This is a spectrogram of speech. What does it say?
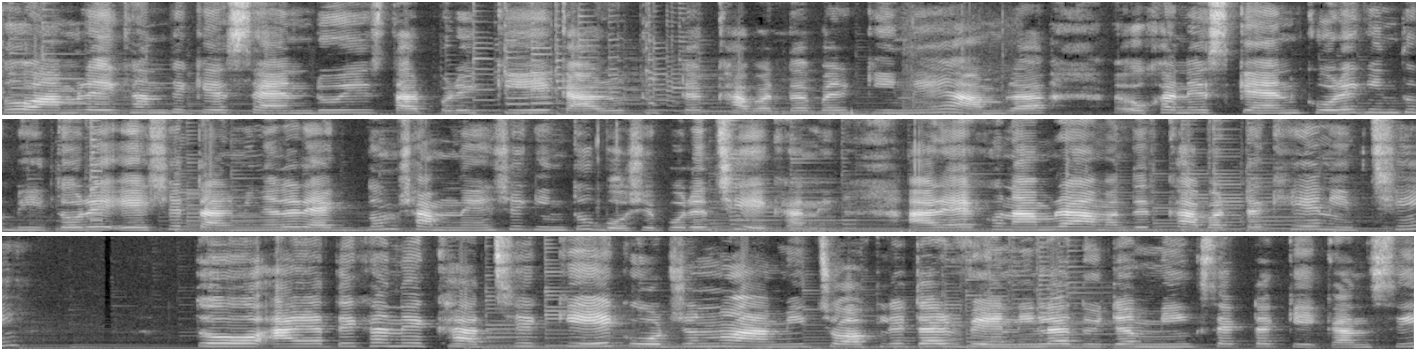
তো আমরা এখান থেকে স্যান্ডউইচ, তারপরে কেক, আরও টুকটাক খাবার দাবার কিনে আমরা ওখানে স্ক্যান করে কিন্তু ভিতরে এসে টার্মিনালের একদম সামনে এসে কিন্তু বসে পড়েছি এখানে। আর এখন আমরা আমাদের খাবারটা খেয়ে নিচ্ছি। তো আয়াত এখানে খাচ্ছে কেক, ওর জন্য আমি চকলেট আর ভ্যানিলা দুইটা মিক্স একটা কেক আনছি।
